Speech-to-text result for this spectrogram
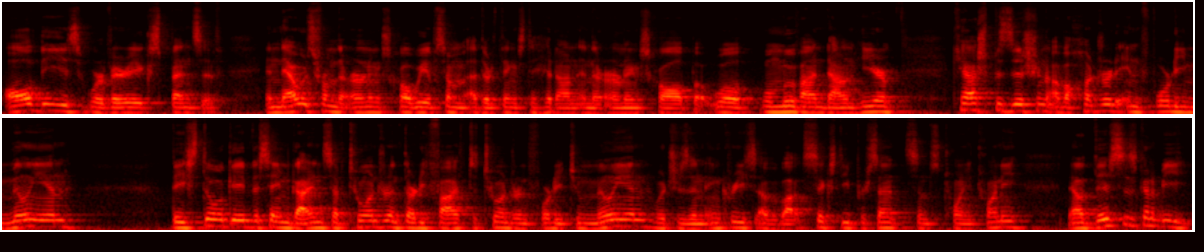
all these were very expensive. And that was from the earnings call. We have some other things to hit on in the earnings call, but we'll we'll move on down here. Cash position of 140 million. They still gave the same guidance of 235 to 242 million, which is an increase of about 60% since 2020. Now, this is going to be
